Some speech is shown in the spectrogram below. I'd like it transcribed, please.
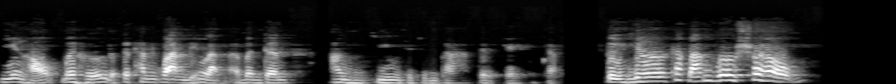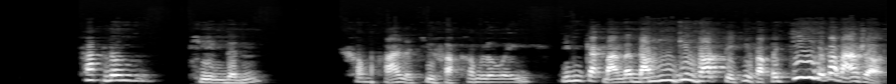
nhiên hậu mới hưởng được cái thanh quan điển lành ở bên trên, ân chiêu cho chúng ta từ kể chấp. Từ giờ các bạn vô sơ hồn, pháp luân, thiền định, không phải là chư Phật không lưu ý. Chính các bạn đã động chư Phật thì chư Phật phải chiếu cho các bạn rồi.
